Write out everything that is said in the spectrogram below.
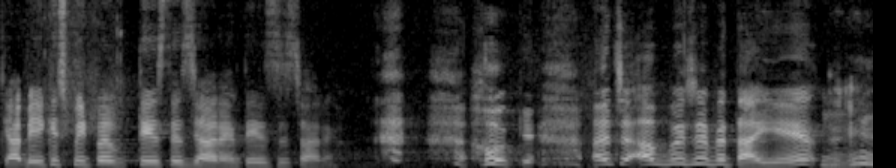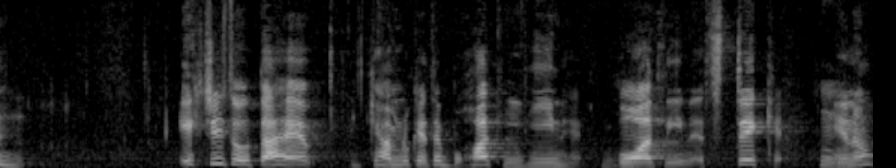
कि आप एक ही स्पीड पर तेज तेज जा रहे हैं तेज तेज जा रहे हैं ओके okay. अच्छा अब मुझे बताइए हम्म। एक चीज़ होता है कि हम लोग कहते हैं बहुत लीन है बहुत लीन है स्टिक है यू नो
